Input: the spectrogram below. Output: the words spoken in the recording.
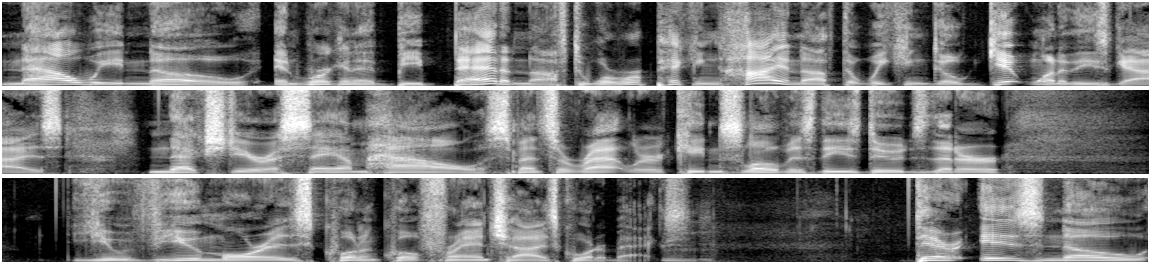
now we know, and we're going to be bad enough to where we're picking high enough that we can go get one of these guys next year a Sam Howell, Spencer Rattler, Kedon Slovis, these dudes that are you view more as quote unquote franchise quarterbacks. Mm. There is no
